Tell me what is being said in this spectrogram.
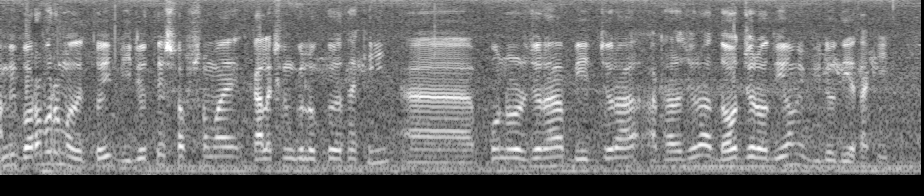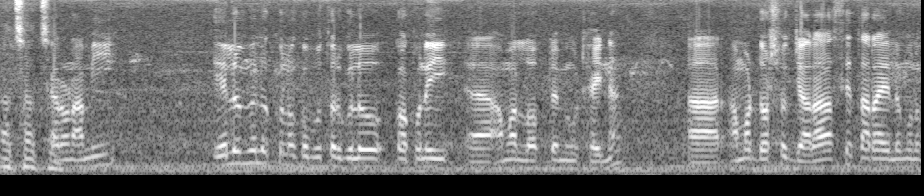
আমি বরাবর মতোই ভিডিওতে সবসময় কালেকশনগুলো করে থাকি পনেরো জোড়া বিশ জোড়া আঠারো জোড়া দশ জোড়া দিয়েও আমি ভিডিও দিয়ে থাকি। আচ্ছা আচ্ছা। কারণ আমি এলোমেলো কোনো কবুতরগুলো কখনোই আমার লবটা আমি উঠাই না। আর আমার দর্শক যারা আছে তারা এলোমেলো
